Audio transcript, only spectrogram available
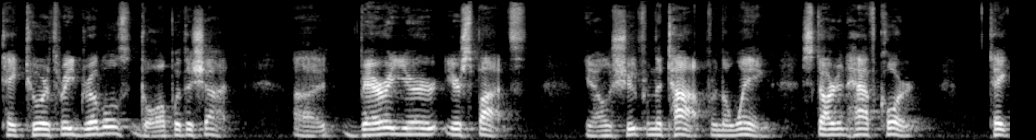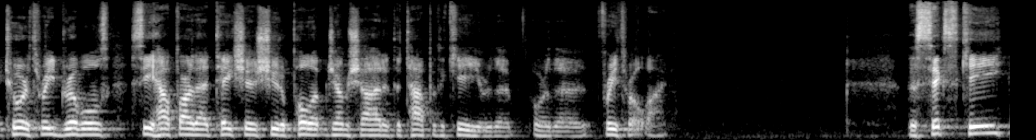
take two or three dribbles, go up with a shot. Uh, vary your your spots. You know, shoot from the top, from the wing, start at half court, take two or three dribbles, see how far that takes you, shoot a pull-up jump shot at the top of the key or the or the free throw line. The sixth key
